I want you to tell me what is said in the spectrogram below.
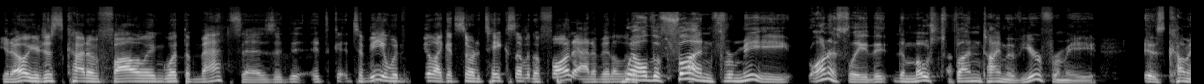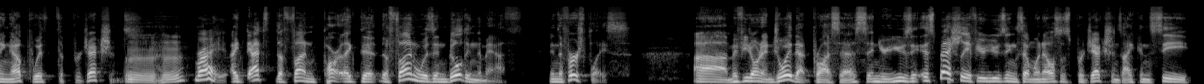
You know, you're just kind of following what the math says. It, it, it to me, it would feel like it sort of takes some of the fun out of it a little. Well, the fun for me, honestly, the, the most fun time of year for me is coming up with the projections. hmm Right. Like that's the fun part. Like the, the fun was in building the math in the first place. Um, if you don't enjoy that process and you're using, especially if you're using someone else's projections, I can see,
